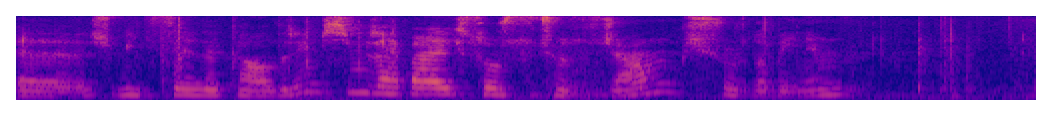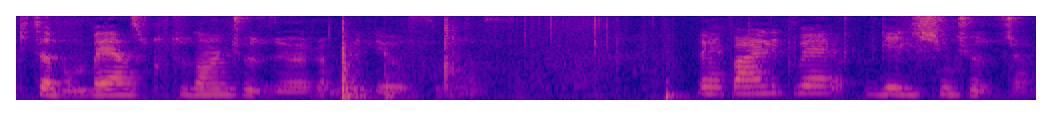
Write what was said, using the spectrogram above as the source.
Ee, şu bilgisayarı da kaldırayım. Şimdi rehberlik sorusu çözeceğim. Şurada benim kitabım. Beyaz kutudan çözüyorum biliyorsunuz. Rehberlik ve gelişim çözeceğim.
